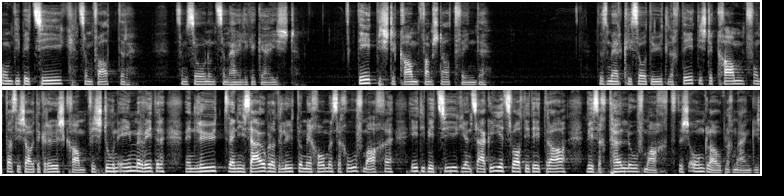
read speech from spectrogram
um die Beziehung zum Vater, zum Sohn und zum Heiligen Geist. Dort ist der Kampf am stattfinden. Das merke ich so deutlich. Dort ist der Kampf und das ist auch der grösste Kampf. Ich tun immer wieder, wenn Leute, wenn ich selber oder Leute um mich kommen, sich aufmachen in die Beziehung und sagen, jetzt wollte ich dort dran, wie sich die Hölle aufmacht. Das ist unglaublich manchmal.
